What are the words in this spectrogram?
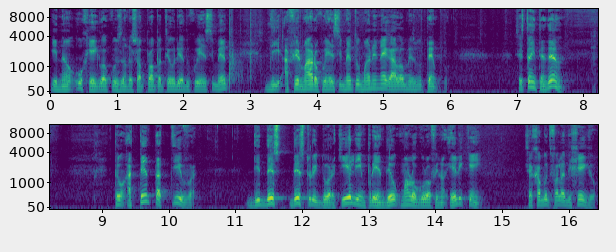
e não o Hegel acusando a sua própria teoria do conhecimento de afirmar o conhecimento humano e negá-lo ao mesmo tempo. Vocês estão entendendo? Então, a tentativa de destruidora que ele empreendeu malogrou afinal. Ele quem? Você acabou de falar de Hegel.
